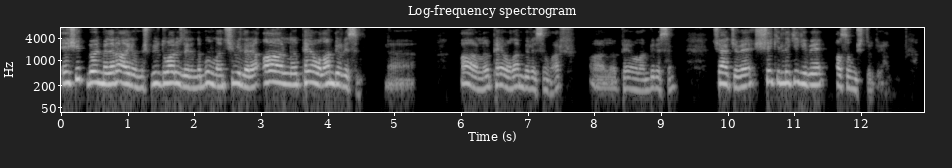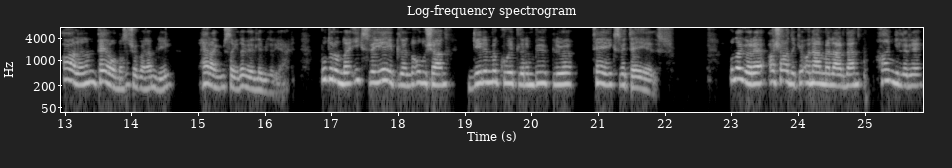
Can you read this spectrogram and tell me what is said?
eşit bölmelere ayrılmış bir duvar üzerinde bulunan çivilere ağırlığı P olan bir resim. Ağırlığı P olan bir resim var. Ağırlığı P olan bir resim. Çerçeve şekildeki gibi asılmıştır diyor. Ağırlığının P olması çok önemli değil. Herhangi bir sayıda verilebilir yani. Bu durumda X ve Y iplerinde oluşan gerilme kuvvetlerin büyüklüğü Tx ve Ty'dir. Buna göre aşağıdaki önermelerden hangileri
